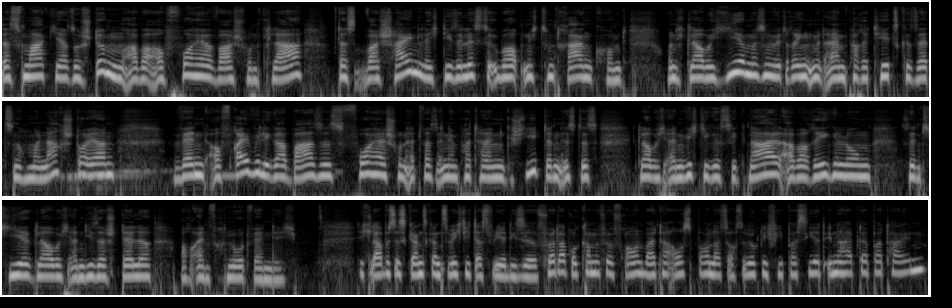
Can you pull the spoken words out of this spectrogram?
Das mag ja so stimmen, aber auch vorher war schon klar, dass wahrscheinlich diese Liste überhaupt nicht zum Tragen kommt. Und ich glaube, hier müssen wir dringend mit einem Paritätsgesetz nochmal nachsteuern. Wenn auf freiwilliger Basis vorher schon etwas in den Parteien geschieht, dann ist es, glaube ich, ein wichtiges Signal. Aber Regelungen sind hier, glaube ich, an dieser Stelle auch einfach notwendig. Ich glaube, es ist ganz, ganz wichtig, dass wir diese Förderprogramme für Frauen weiter ausbauen, dass auch wirklich viel passiert innerhalb der Parteien,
